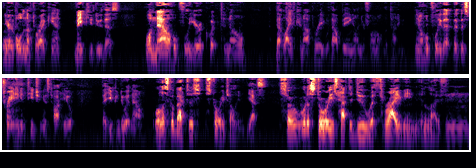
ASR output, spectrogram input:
you're old enough to where I can't make you do this." Well, now hopefully you're equipped to know that life can operate without being on your phone all the time. You know, Right. hopefully that, that this training and teaching has taught you that you can do it now. Well, let's go back to storytelling. Yes. So, what do stories have to do with thriving in life? Mm,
